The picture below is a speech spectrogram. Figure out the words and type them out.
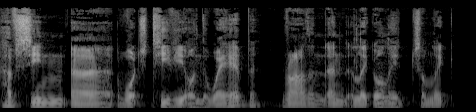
have seen uh, watched TV on the web rather than and like only some like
